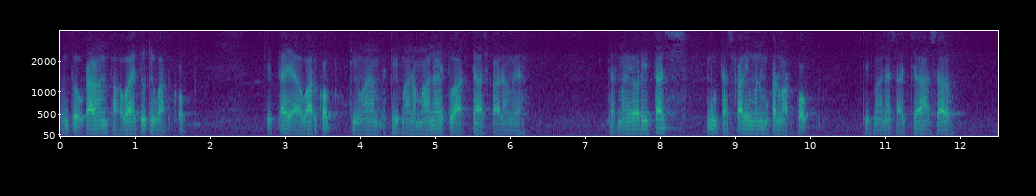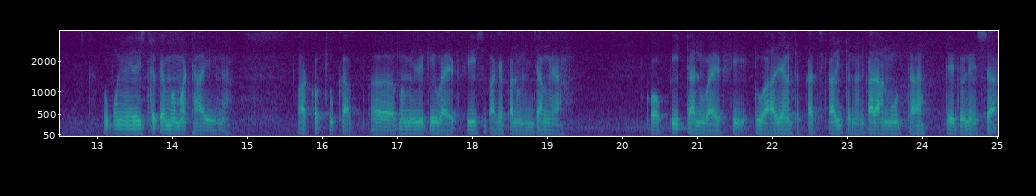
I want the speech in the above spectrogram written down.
Untuk kalangan bawah itu di warkop. Kita ya warkop di mana di mana mana itu ada sekarang ya. Dan mayoritas mudah sekali menemukan warkop di mana saja asal mempunyai listrik yang memadai. Nah, warkop juga e, memiliki wifi sebagai penunjang ya. Kopi dan wifi, dua hal yang dekat sekali dengan kalangan muda di Indonesia.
